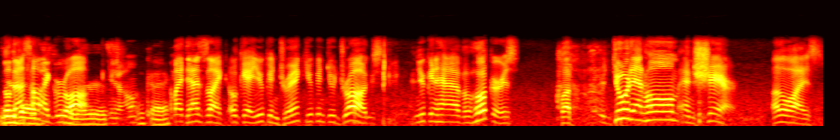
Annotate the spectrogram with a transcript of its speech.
So Your that's how I grew up, you know? Okay. And my dad's like, okay, you can drink, you can do drugs, and you can have hookers, but do it at home and share. Otherwise,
